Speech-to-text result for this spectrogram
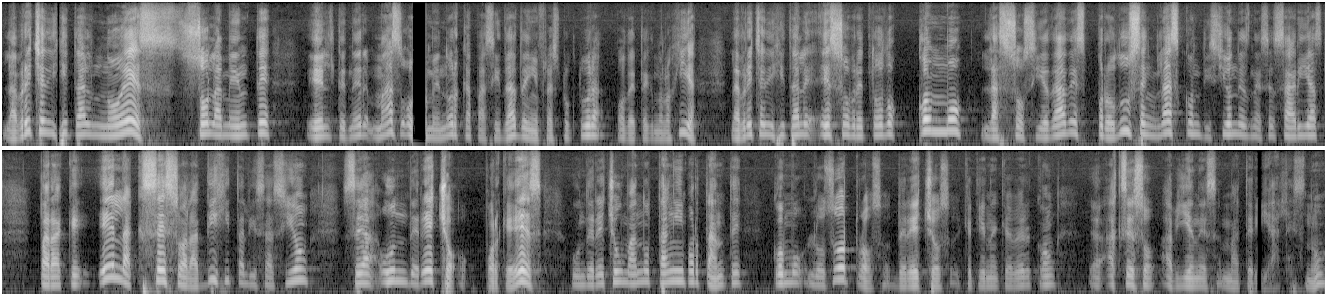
la brecha digital no es solamente el tener más o menor capacidad de infraestructura o de tecnología. La brecha digital es sobre todo cómo las sociedades producen las condiciones necesarias para que el acceso a la digitalización sea un derecho, porque es un derecho humano tan importante como los otros derechos que tienen que ver con acceso a bienes materiales. Eh,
